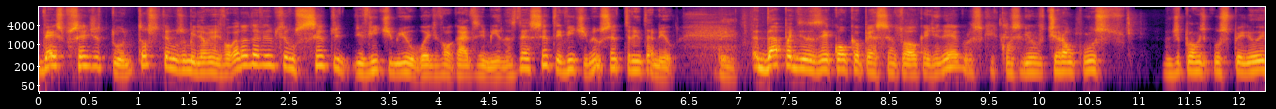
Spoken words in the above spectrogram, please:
10% de tudo. Então, se temos um milhão de advogados, nós devemos ter uns 120 mil advogados em Minas, né? 120 mil, 130 mil. Dá para dizer qual que é o percentual que é de negros que conseguiu tirar um curso, um diploma de curso superior e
